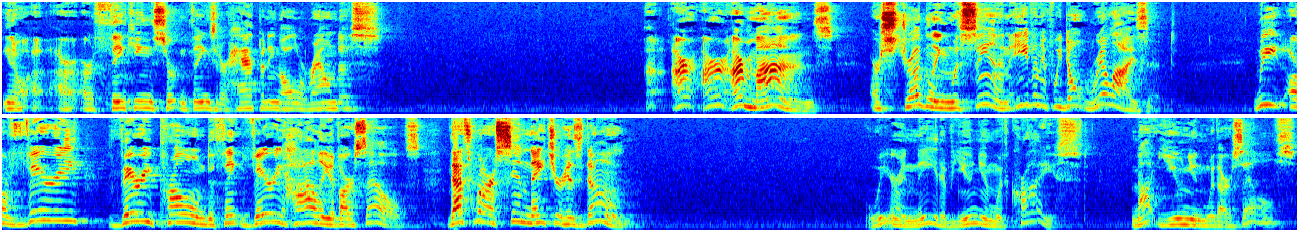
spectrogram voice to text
you know, our, our thinking certain things that are happening all around us. Our, our, our minds are struggling with sin, even if we don't realize it. We are very, very prone to think very highly of ourselves. That's what our sin nature has done. We are in need of union with Christ, not union with ourselves.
